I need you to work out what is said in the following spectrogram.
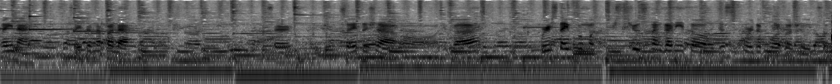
Okay na. So, ito na pala. Sir. So, ito siya. O, di ba? First time ko mag-shoot ng ganito. Just for the photo shoot. So,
